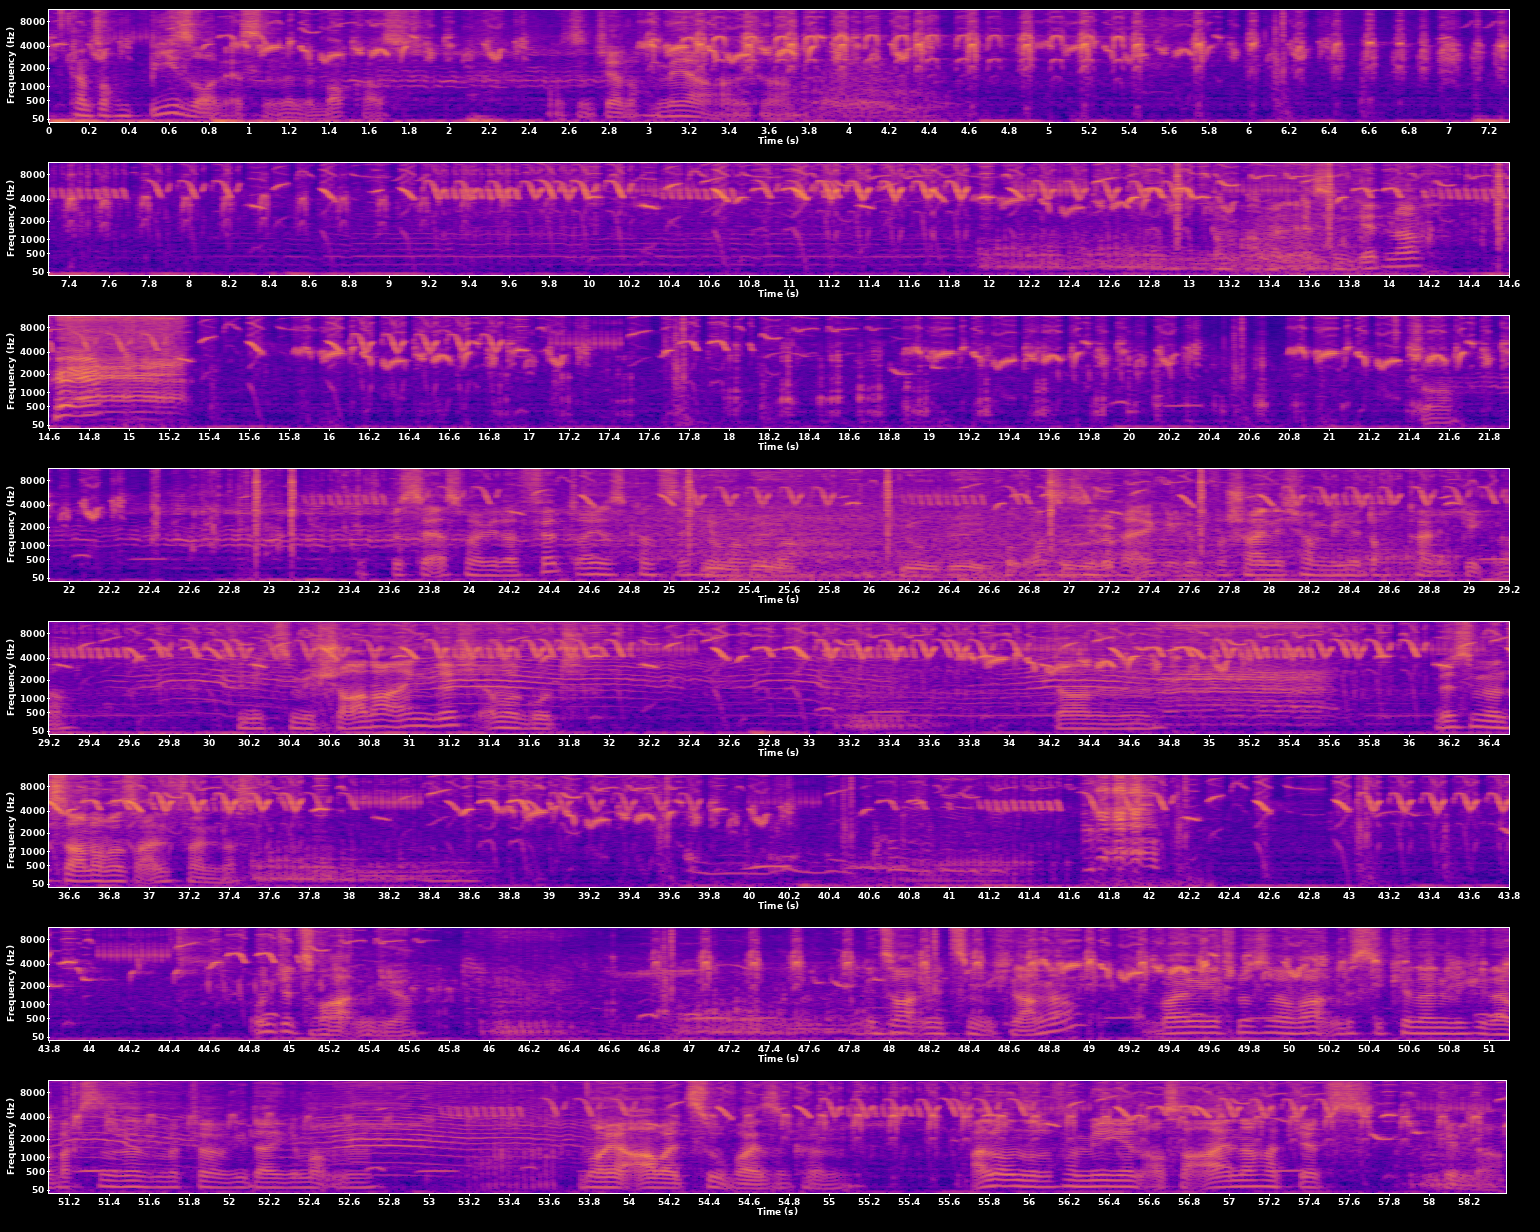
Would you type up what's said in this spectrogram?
kannst auch ein Bison essen, wenn du Bock hast. Das sind ja noch mehr, Alter. Komm, aber Essen geht noch. So. Jetzt bist du erstmal wieder fit und jetzt kannst du hier mal rüber. Gucken, was es hier noch in der Ecke gibt. Wahrscheinlich haben wir hier doch keine Gegner. Finde ich ziemlich schade eigentlich, aber gut. Dann müssen wir uns da noch was einfallen lassen. Und jetzt warten wir. Jetzt warten wir ziemlich lange, weil jetzt müssen wir warten, bis die Kinder nämlich wieder erwachsen sind, damit wir wieder jemandem neue Arbeit zuweisen können. Alle unsere Familien außer eine hat jetzt Kinder.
